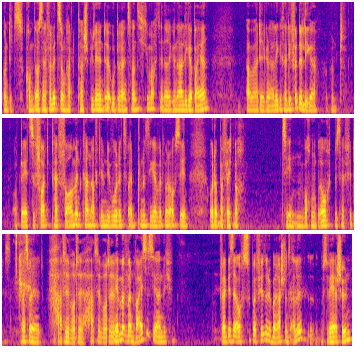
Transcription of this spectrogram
Und jetzt kommt er aus einer Verletzung, hat ein paar Spiele in der U23 gemacht, in der Regionalliga Bayern. Aber die Regionalliga ist halt die vierte Liga. Und ob der jetzt sofort performen kann auf dem Niveau der zweiten Bundesliga, wird man auch sehen. Oder ob er vielleicht noch zehn Wochen braucht, bis er fit ist. Weiß man ja nicht. Harte Worte, harte Worte. Ja, man, man weiß es ja nicht. Vielleicht ist er auch super fit und überrascht uns alle. Es wäre ja schön,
